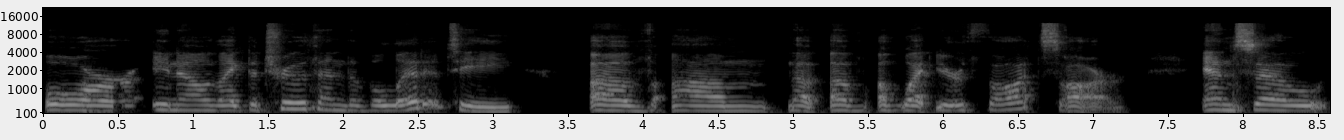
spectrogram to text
or you know, like the truth and the validity of um of of what your thoughts are. And so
